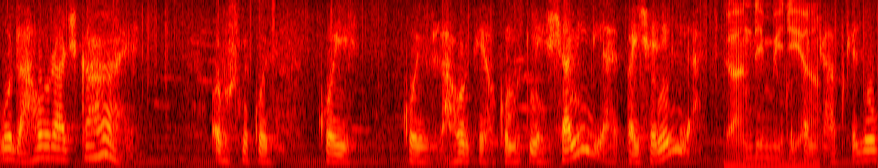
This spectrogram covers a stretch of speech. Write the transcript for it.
वो लाहौर आज कहाँ है? और उसमें कोई कोई कोई लाहौर की हुकूमत ने हिस्सा नहीं लिया है पैसे नहीं लिया है? गांधी मीडिया। पंजाब के लोग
